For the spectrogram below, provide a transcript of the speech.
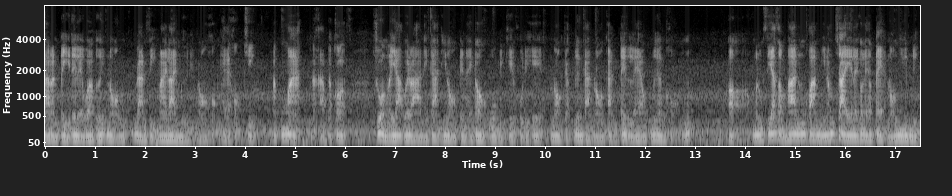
การันตีได้เลยว่า เอ้ยน้องด้านฝีไม้ลายมือเนี่ยน้องของแท้ของจริงมากๆนะครับ แล้วก็ ช่วงระยะเวลาในการที่น้องเป็นไอดอลของวง BNK48 นอกจากเรื่องการร้องการเต้นแล้วเรื่องของออมนุษยสัมพันธ์ ความมีน้ำใจอะไรก็แล้วแต่น้องยืนหนึ่ง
